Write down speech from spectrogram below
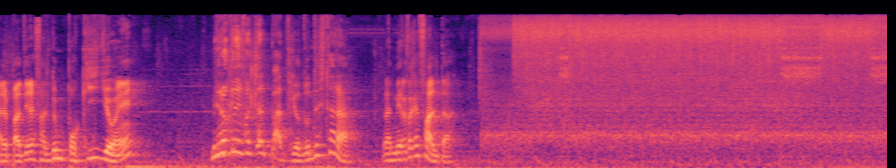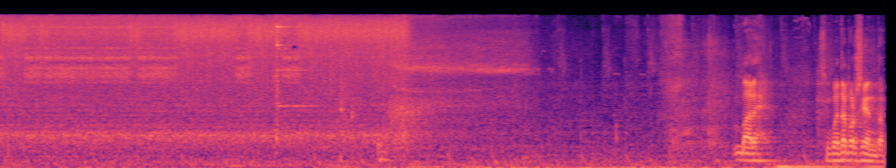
Al patio le falta un poquillo, ¿eh? Mira lo que le falta al patio, ¿dónde estará? La mierda que falta. Vale 50%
